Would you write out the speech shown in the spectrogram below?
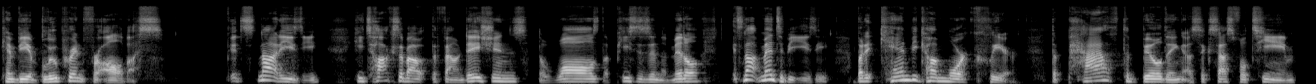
can be a blueprint for all of us. It's not easy. He talks about the foundations, the walls, the pieces in the middle. It's not meant to be easy, but it can become more clear. The path to building a successful team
